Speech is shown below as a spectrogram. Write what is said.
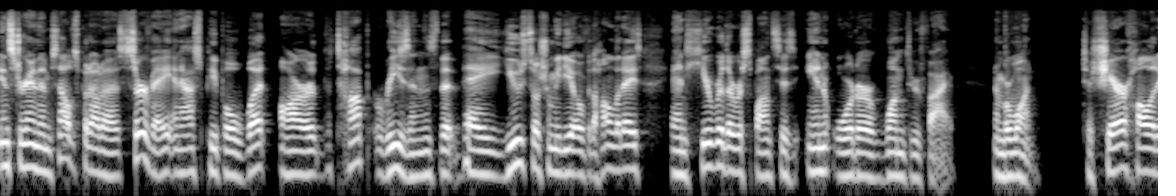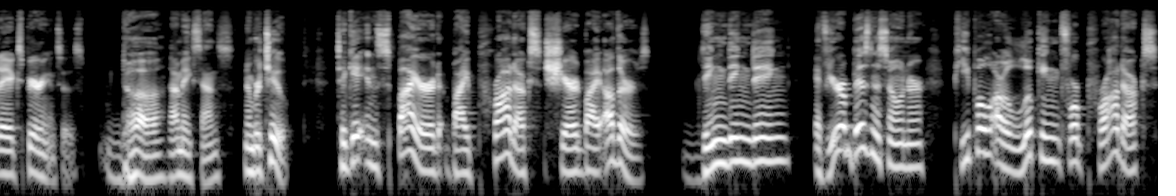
Instagram themselves put out a survey and asked people what are the top reasons that they use social media over the holidays. And here were the responses in order one through five. Number one, to share holiday experiences. Duh, that makes sense. Number two, to get inspired by products shared by others. Ding, ding, ding. If you're a business owner, people are looking for products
